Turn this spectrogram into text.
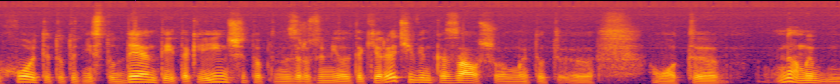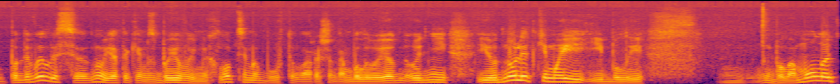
уходьте, тут одні студенти і таке інше. Тобто незрозуміли такі речі він казав, що ми тут. е, От, Ну, ми подивилися, ну, я таким з бойовими хлопцями був товаришем. Там були одні і однолітки мої, і були, була молодь.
